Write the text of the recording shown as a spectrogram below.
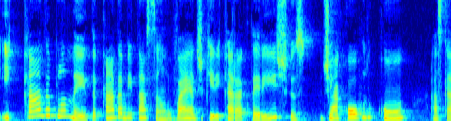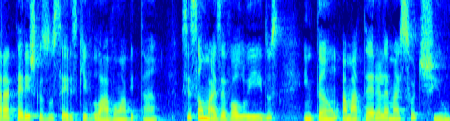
e cada planeta, cada habitação vai adquirir características de acordo com as características dos seres que lá vão habitar. Se são mais evoluídos, então a matéria é mais sutil.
